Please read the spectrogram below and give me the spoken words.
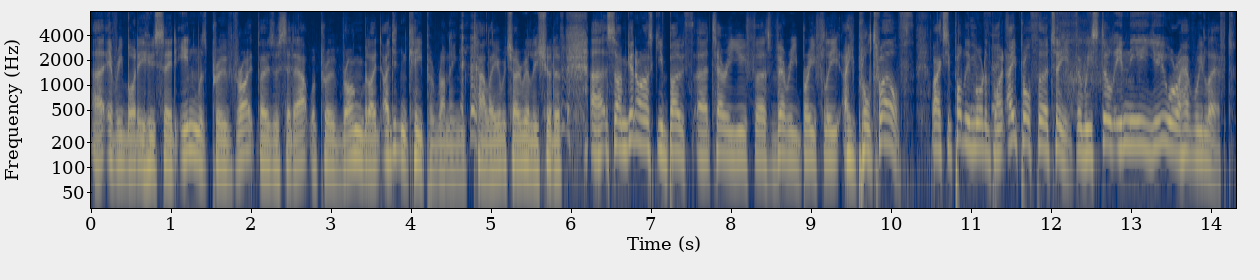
Uh, everybody who said in was proved right. Those who said out were proved wrong, but I, I didn't keep a running tally, which I really should have. Uh, so I'm going to ask you both, uh, Terry, you first, very briefly, April 12th. Well, actually, probably more to the point, April 13th. Are we still in the EU or have we left?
